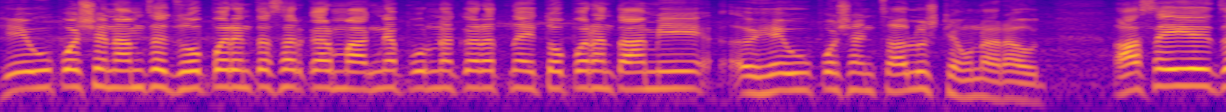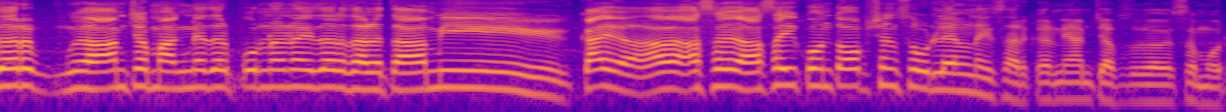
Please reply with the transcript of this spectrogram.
हे उपोषण आमचं जोपर्यंत सरकार मागण्या पूर्ण करत नाही तोपर्यंत आम्ही हे उपोषण चालूच ठेवणार आहोत. असंही जर आमच्या मागण्या जर पूर्ण नाही जर झालं तर आम्ही काय असं असंही कोणतं ऑप्शन सोडलेलं नाही सरकारने आमच्यासमोर.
